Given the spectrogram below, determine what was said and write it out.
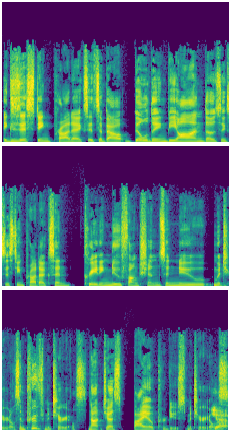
existing products, it's about building beyond those existing products and creating new functions and new materials, improved materials, not just bio-produced materials. Yeah.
